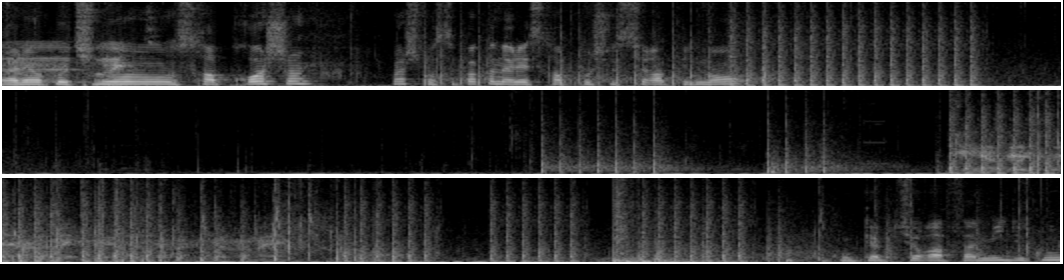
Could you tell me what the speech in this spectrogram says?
Allez, on continue, on se rapproche. hein. Ouais, je pensais pas qu'on allait se rapprocher aussi rapidement. You know this, uh, like, uh, never mind. Donc, on capture à famille du coup.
